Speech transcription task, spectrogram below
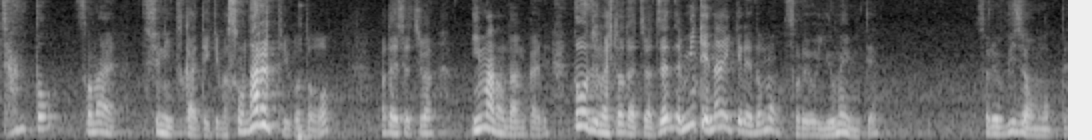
ちゃんと備え主に仕えていけばそうなるっていうことを私たちは今の段階で当時の人たちは全然見てないけれどもそれを夢見てそれをビジョンを持って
